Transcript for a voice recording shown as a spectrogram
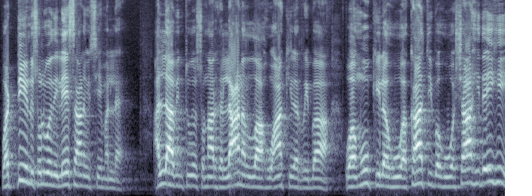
வட்டி என்று சொல்வது லேசான விஷயம் அல்ல. அல்லாவின் தூதர் சொன்னார்கள் லான் அல்லாஹு ஆக்கிலர் ரிபா வ மூக்கிலஹு அ காத்திபஹு வ ஷாஹிதைஹி.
